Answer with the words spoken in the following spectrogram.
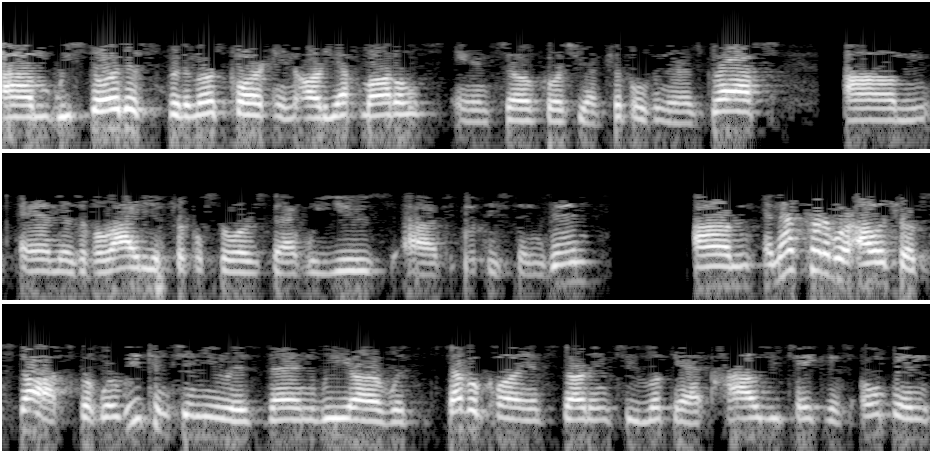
Um, we store this for the most part in RDF models, and so of course you have triples in there as graphs. Um, and there's a variety of triple stores that we use uh, to put these things in. Um, and that's kind of where Allotrope stops, but where we continue is then we are with several clients starting to look at how you take this open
